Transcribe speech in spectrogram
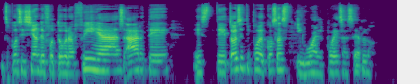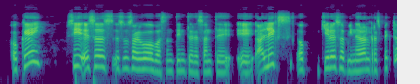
exposición de fotografías, arte, este, todo ese tipo de cosas, igual puedes hacerlo. Ok, sí, eso es, eso es algo bastante interesante. Eh, Alex, ¿quieres opinar al respecto?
